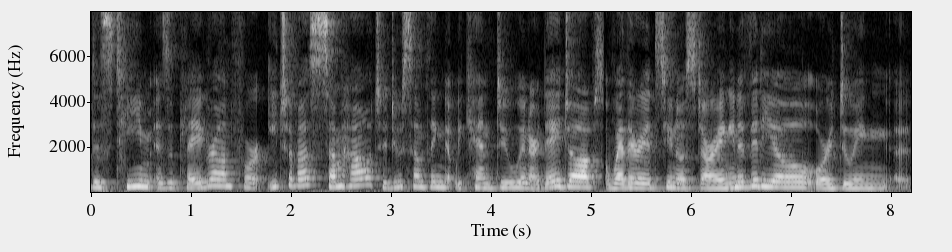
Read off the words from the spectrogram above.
this team is a playground for each of us somehow to do something that we can't do in our day jobs whether it's you know starring in a video or doing a,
